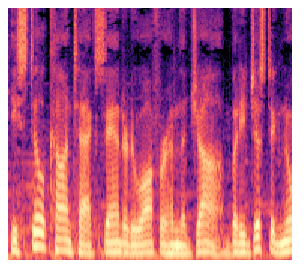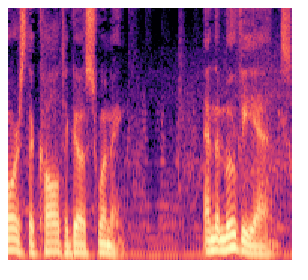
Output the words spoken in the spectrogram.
he still contacts Xander to offer him the job but he just ignores the call to go swimming. And the movie ends.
